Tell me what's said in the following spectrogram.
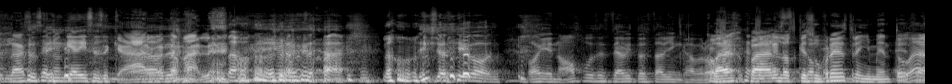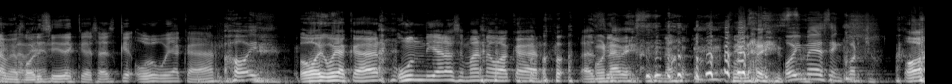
lo haces en un día dices de que, ah, anda mal. Y yo digo, oye, no, pues este hábito está bien cabrón. Para, los que sufren estreñimiento, a lo mejor sí de que, ¿sabes qué? Hoy voy a cagar. Hoy, Hoy voy a cagar. Un día a la semana voy a cagar. Así. Una vez, ¿no? Una vez. hoy me desencorcho. Hoy,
